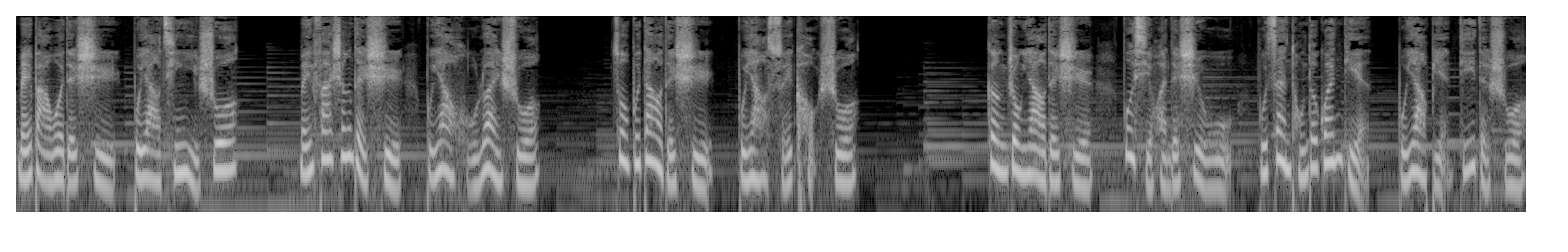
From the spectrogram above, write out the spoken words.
没把握的事不要轻易说，没发生的事不要胡乱说，做不到的事不要随口说。更重要的是，不喜欢的事物、不赞同的观点，不要贬低的说。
